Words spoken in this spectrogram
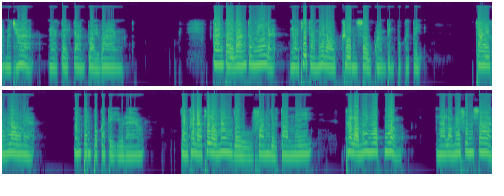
ธรรมชาตินะเกิดการปล่อยวาง การปล่อยวางตรงนี้แหละนะที่ทำให้เราคืนสู่ความเป็นปกติ ใจของเราเนี่ย มันเป็นปกติอยู่แล้ว อย่างขณะที่เรานั่งอยู่ฟังอยู่ตอนนี้ ถ้าเราไม่งกง่วงนะเราไม่ฟุ้งซ่าน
